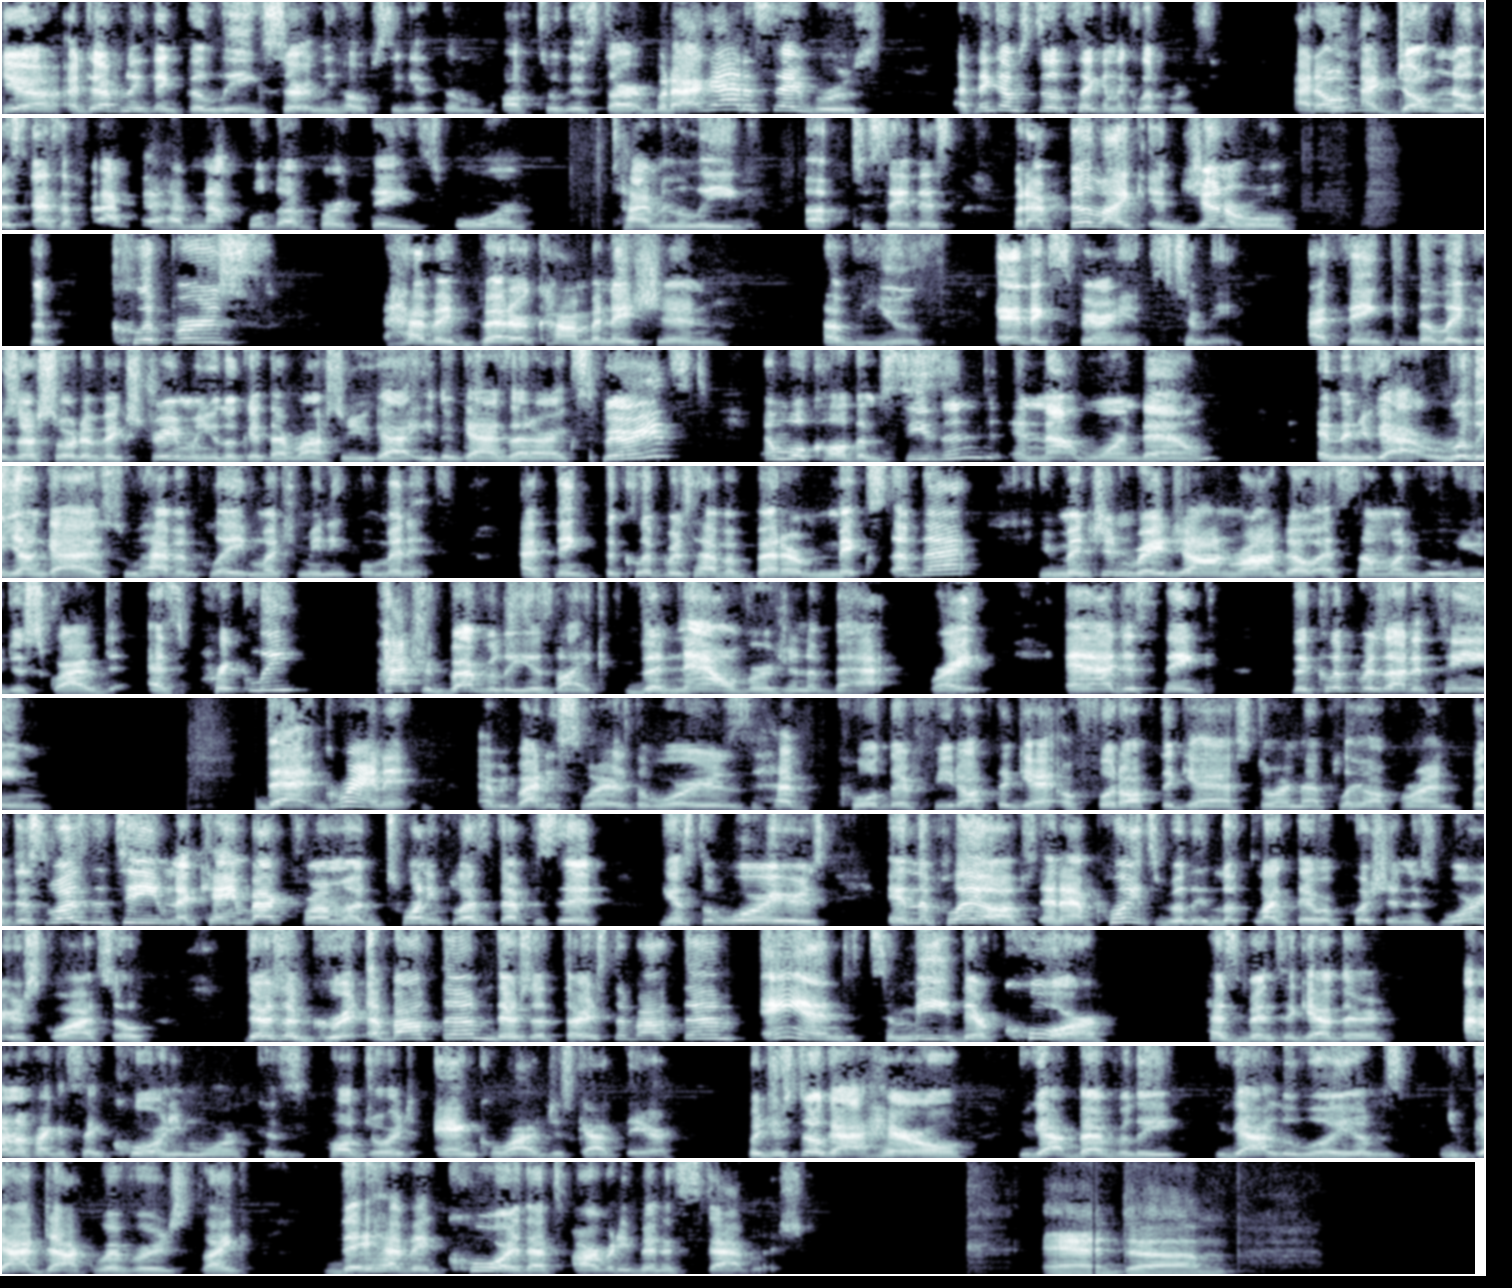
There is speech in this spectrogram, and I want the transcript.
Yeah, I definitely think the league certainly hopes to get them off to a good start. But I gotta say, Bruce, I think I'm still taking the Clippers. I don't I don't know this as a fact. I have not pulled up birthdays or time in the league up to say this, but I feel like in general, the Clippers have a better combination of youth and experience to me. I think the Lakers are sort of extreme when you look at that roster. You got either guys that are experienced and we'll call them seasoned and not worn down. And then you got really young guys who haven't played much meaningful minutes. I think the Clippers have a better mix of that. You mentioned Rajon Rondo as someone who you described as prickly. Patrick Beverley is like the now version of that, right? And I just think the Clippers are the team that, granted, Everybody swears the Warriors have pulled their feet off the gas, a foot off the gas during that playoff run. But this was the team that came back from a 20 plus deficit against the Warriors in the playoffs, and at points really looked like they were pushing this Warrior squad. So there's a grit about them, there's a thirst about them, and to me, their core has been together. I don't know if I can say core anymore because Paul George and Kawhi just got there, but you still got Harrell, you got Beverley, you got Lou Williams, you got Doc Rivers. Like they have a core that's already been established. And um,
